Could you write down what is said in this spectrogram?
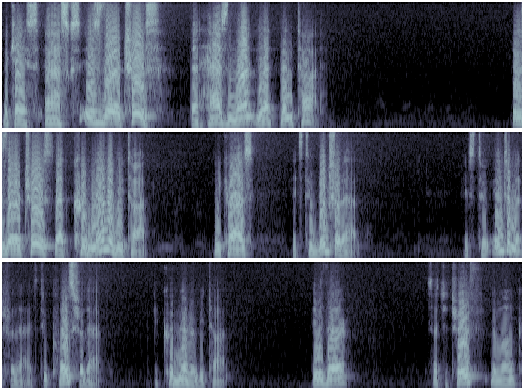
the case asks Is there a truth that has not yet been taught? Is there a truth that could never be taught because it's too big for that? It's too intimate for that. It's too close for that. It could never be taught. Is there such a truth? The monk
